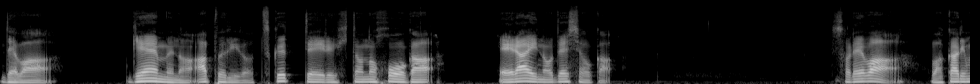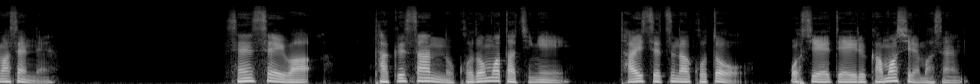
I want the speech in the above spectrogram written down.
う。では、ゲームのアプリを作っている人の方が偉いのでしょうか？それはわかりませんね。先生はたくさんの子供たちに大切なことを教えているかもしれません。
